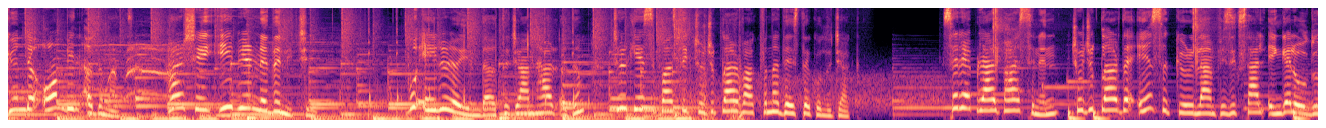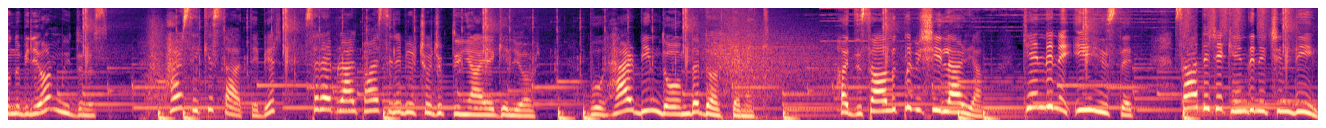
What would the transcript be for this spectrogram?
günde 10 bin adım at. Her şey iyi bir neden için. Bu Eylül ayında atacağın her adım Türkiye Spastik Çocuklar Vakfı'na destek olacak. Serebral palsinin çocuklarda en sık görülen fiziksel engel olduğunu biliyor muydunuz? Her 8 saatte bir serebral palsili bir çocuk dünyaya geliyor. Bu her bin doğumda 4 demek. Hadi sağlıklı bir şeyler yap. Kendini iyi hisset. Sadece kendin için değil,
